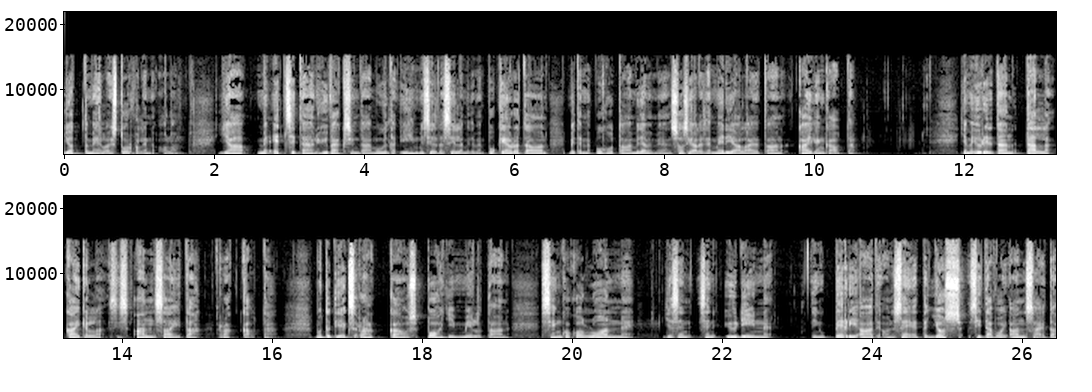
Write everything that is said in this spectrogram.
jotta meillä olisi turvallinen olo. Ja me etsitään hyväksyntää muilta ihmisiltä sillä, miten me pukeudutaan, miten me puhutaan, miten me meidän sosiaaliseen mediaan laitetaan, kaiken kautta. Ja me yritetään tällä kaikella siis ansaita rakkautta. Mutta tiedätkö, rakkaus pohjimmiltaan, sen koko luonne ja sen, sen ydin niin periaate on se, että jos sitä voi ansaita,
